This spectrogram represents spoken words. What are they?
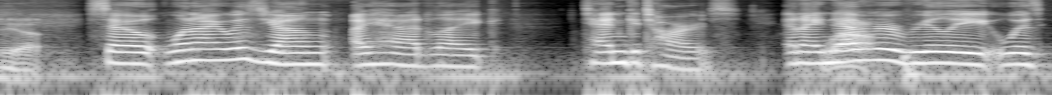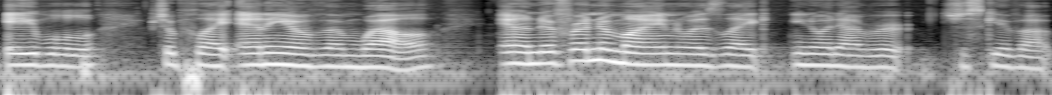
Yeah. So when I was young, I had like 10 guitars, and I wow. never really was able to play any of them well. And a friend of mine was like, you know, never just give up.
